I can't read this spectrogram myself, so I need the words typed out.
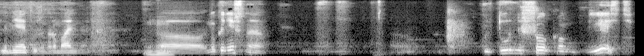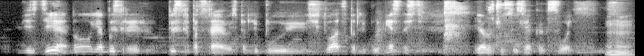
Для меня это уже нормально. Угу. А, ну, конечно, культурный шок, он есть везде, но я быстро, быстро подстраиваюсь под любую ситуацию, под любую местность. Я уже чувствую себя как свой. Угу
